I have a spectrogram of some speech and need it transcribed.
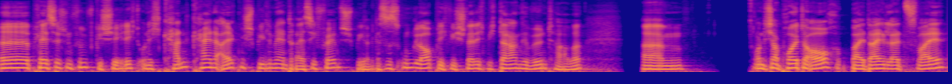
äh, PlayStation 5 geschädigt und ich kann keine alten Spiele mehr in 30 Frames spielen. Das ist unglaublich, wie schnell ich mich daran gewöhnt habe. Ähm, und ich habe heute auch bei Dying Light 2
